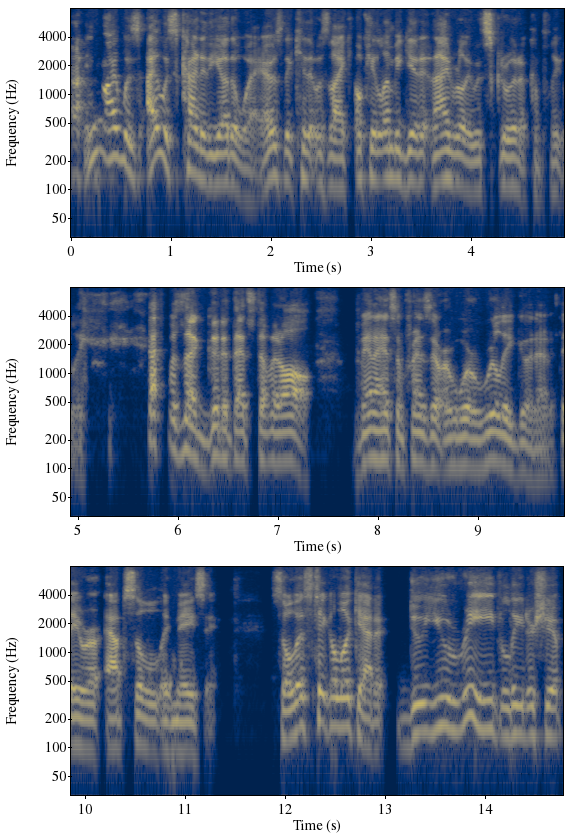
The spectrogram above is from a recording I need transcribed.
And, you know, I was I was kind of the other way. I was the kid that was like, okay, let me get it, and I really would screw it up completely. I was not good at that stuff at all man, I had some friends that were, were really good at it. They were absolutely amazing. So let's take a look at it. Do you read leadership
